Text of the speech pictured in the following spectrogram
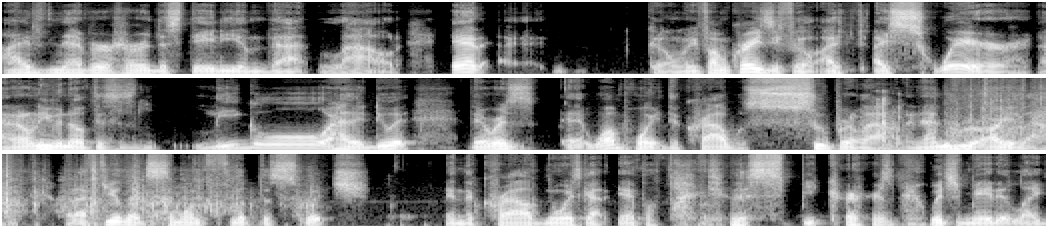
I've never heard the stadium that loud. And uh, tell me if I'm crazy, Phil. I I swear, I don't even know if this is legal or how they do it. There was at one point the crowd was super loud, and I knew we were already loud, but I feel like someone flipped a switch and the crowd noise got amplified to the speakers, which made it like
